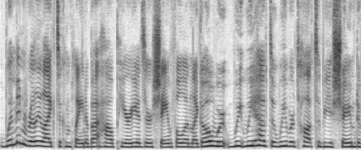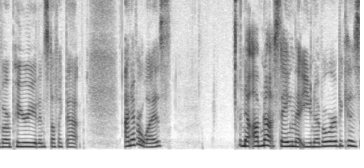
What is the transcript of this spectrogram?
women really like to complain about how periods are shameful and like oh we're, we we have to we were taught to be ashamed of our period and stuff like that. I never was. Now I'm not saying that you never were because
